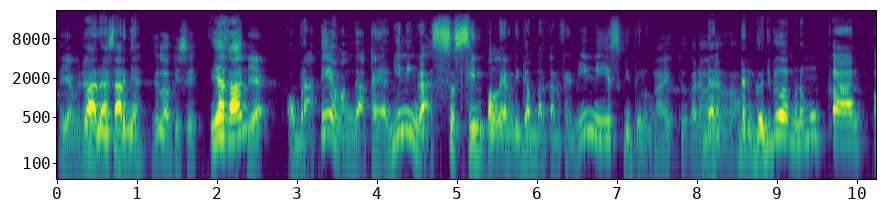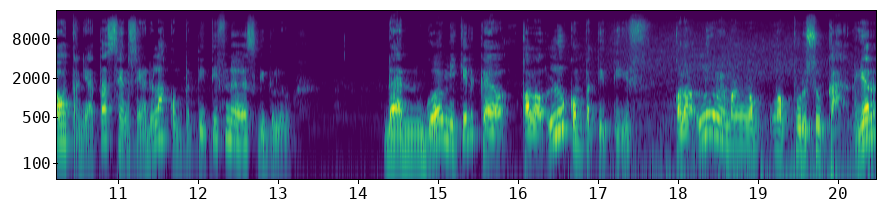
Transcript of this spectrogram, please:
Iya benar. pada dasarnya. Itu logis sih. Iya kan? Iya. oh berarti emang nggak kayak gini nggak sesimpel yang digambarkan feminis gitu loh Nah itu dan kadang-kadang memang- dan gue juga menemukan oh ternyata sense-nya adalah competitiveness gitu loh dan gue mikir kayak kalau lu kompetitif kalau lu memang nge- ngepursu karir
